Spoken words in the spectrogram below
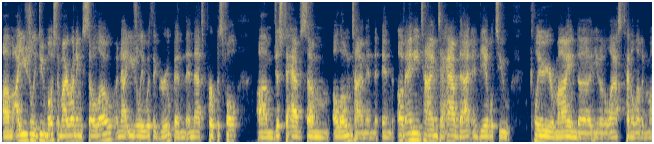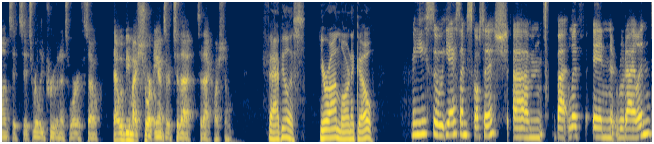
Um, I usually do most of my running solo, not usually with a group, and and that's purposeful um, just to have some alone time and and of any time to have that and be able to clear your mind uh, you know the last 10 11 months it's it's really proven its worth. So that would be my short answer to that to that question. Fabulous. You're on lorna. Go me so yes i'm scottish um, but live in rhode island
